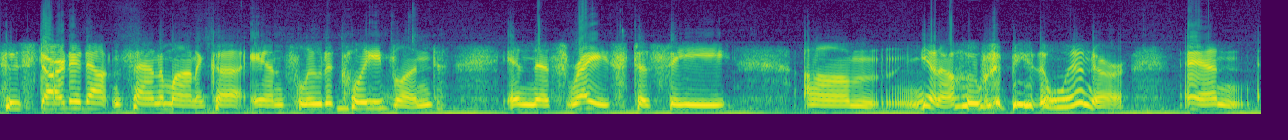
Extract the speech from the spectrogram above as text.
who started out in Santa Monica and flew to Cleveland in this race to see um, you know, who would be the winner, and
